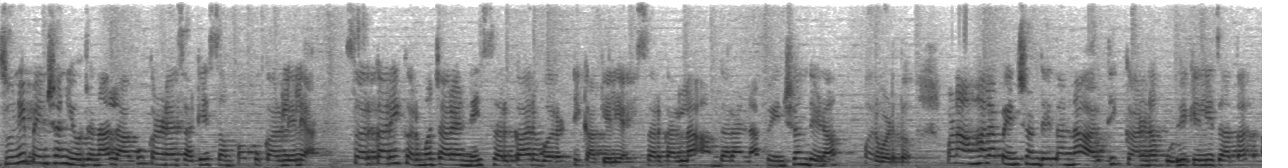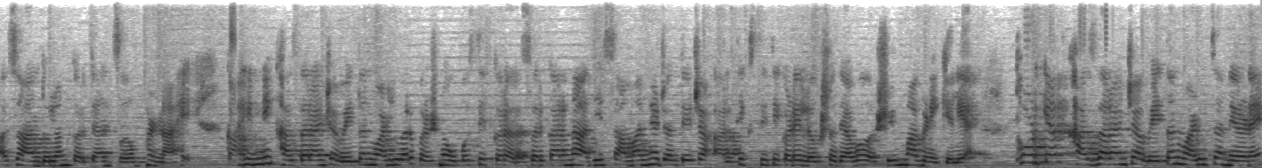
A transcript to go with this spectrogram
जुनी पेन्शन योजना लागू करण्यासाठी संप पुकारलेल्या सरकारी कर्मचाऱ्यांनी सरकारवर टीका केली आहे. सरकारला आमदारांना पेन्शन देणं परवडतं. पण आम्हाला पेन्शन देताना आर्थिक कारणं पुढे केली जातात असं आंदोलनकर्त्यांचं म्हणणं आहे. काहींनी खासदारांच्या वेतन वाढीवर प्रश्न उपस्थित करत सरकारनं आधी सामान्य जनतेच्या आर्थिक स्थितीकडे लक्ष द्यावं अशी मागणी केली आहे. थोडक्यात खासदारांच्या वेतन वाढीचा निर्णय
